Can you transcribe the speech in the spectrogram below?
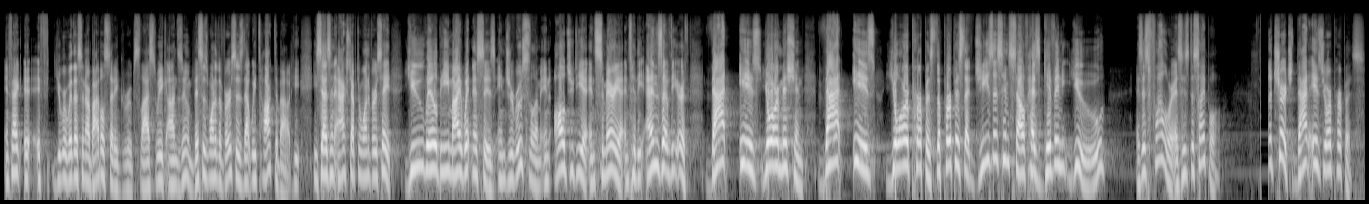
In fact, if you were with us in our Bible study groups last week on Zoom, this is one of the verses that we talked about. He, he says in Acts chapter 1, verse 8, You will be my witnesses in Jerusalem, in all Judea, in Samaria, and to the ends of the earth. That is your mission. That is your purpose, the purpose that Jesus himself has given you as his follower, as his disciple. The church, that is your purpose.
